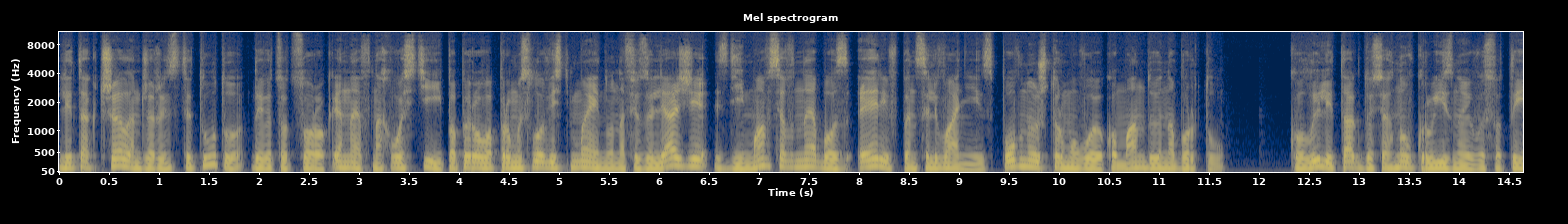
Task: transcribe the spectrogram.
літак Челенджер інституту 940 НФ на хвості і паперова промисловість Мейну на фюзеляжі здіймався в небо з Ері в Пенсильванії з повною штурмовою командою на борту. Коли літак досягнув круїзної висоти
